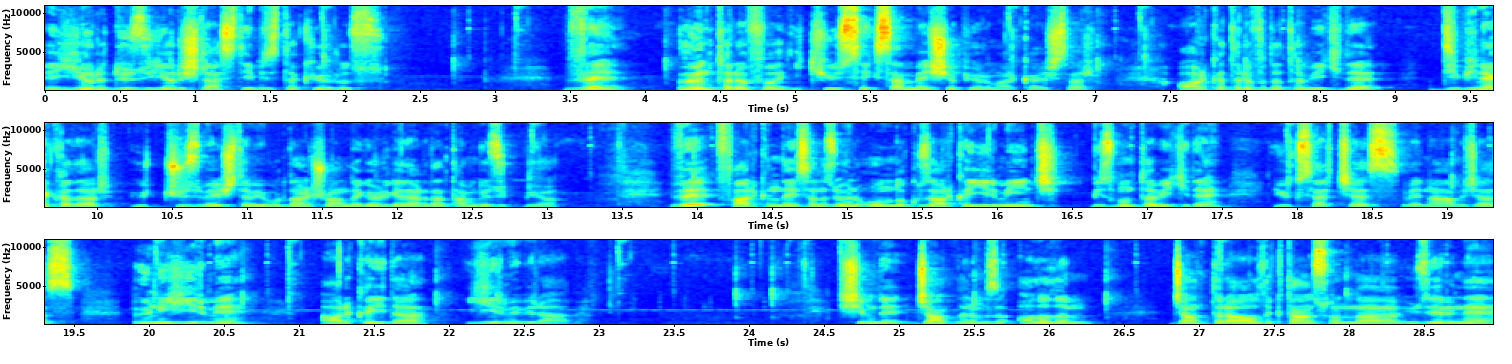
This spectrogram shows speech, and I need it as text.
e, yarı düz yarış lastiğimizi takıyoruz. Ve ön tarafı 285 yapıyorum arkadaşlar. Arka tarafı da tabii ki de dibine kadar 305. Tabii buradan şu anda gölgelerden tam gözükmüyor. Ve farkındaysanız ön 19 arka 20 inç. Biz bunu tabii ki de yükselteceğiz ve ne yapacağız? Önü 20, arkayı da 21 abi. Şimdi jantlarımızı alalım. Jantları aldıktan sonra üzerine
